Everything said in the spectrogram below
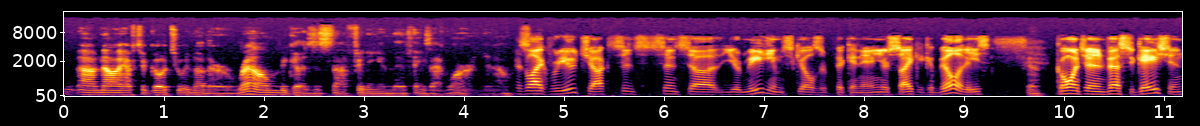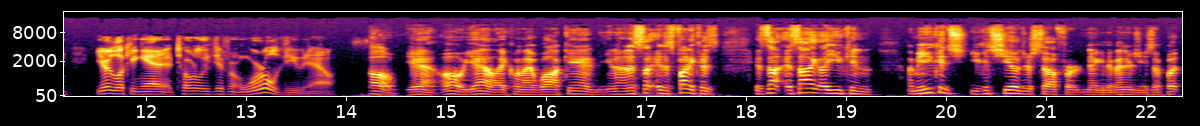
now, now i have to go to another realm because it's not fitting in the things i've learned you know It's like for you, Chuck, since since uh, your medium skills are picking in, your psychic abilities, Yeah. go into an investigation. you're looking at a totally different worldview now. Oh yeah, oh yeah. Like when I walk in, you know, and it's it's funny because it's not it's not like you can. I mean, you can you can shield yourself for negative energy and stuff, but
